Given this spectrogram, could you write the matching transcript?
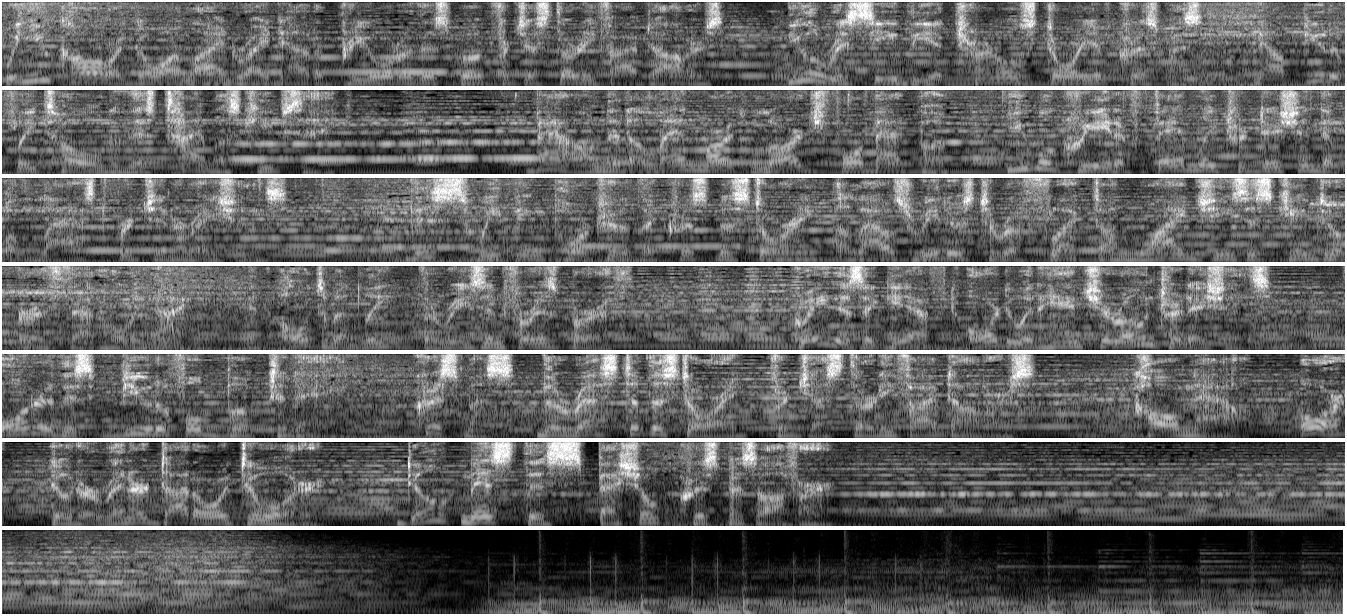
When you call or go online right now to pre order this book for just $35, you'll receive the eternal story of Christmas, now beautifully told in this timeless keepsake. Bound in a landmark large format book, you will create a family tradition that will last for generations. This sweeping portrait of the Christmas story allows readers to reflect on why Jesus came to earth that holy night and ultimately the reason for his birth. Great as a gift or to enhance your own traditions. Order this beautiful book today. Christmas, the rest of the story for just $35. Call now or go to Renner.org to order. Don't miss this special Christmas offer.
